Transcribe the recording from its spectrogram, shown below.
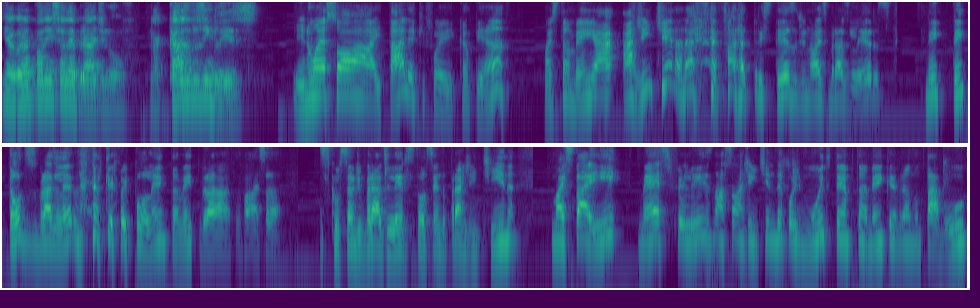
e agora podem celebrar de novo na casa dos ingleses. E não é só a Itália que foi campeã, mas também a Argentina, né? Para a tristeza de nós brasileiros. Nem tem todos os brasileiros, né? Porque foi polêmico também essa discussão de brasileiros torcendo para a Argentina. Mas tá aí, Messi feliz, nação argentina depois de muito tempo também quebrando um tabu,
